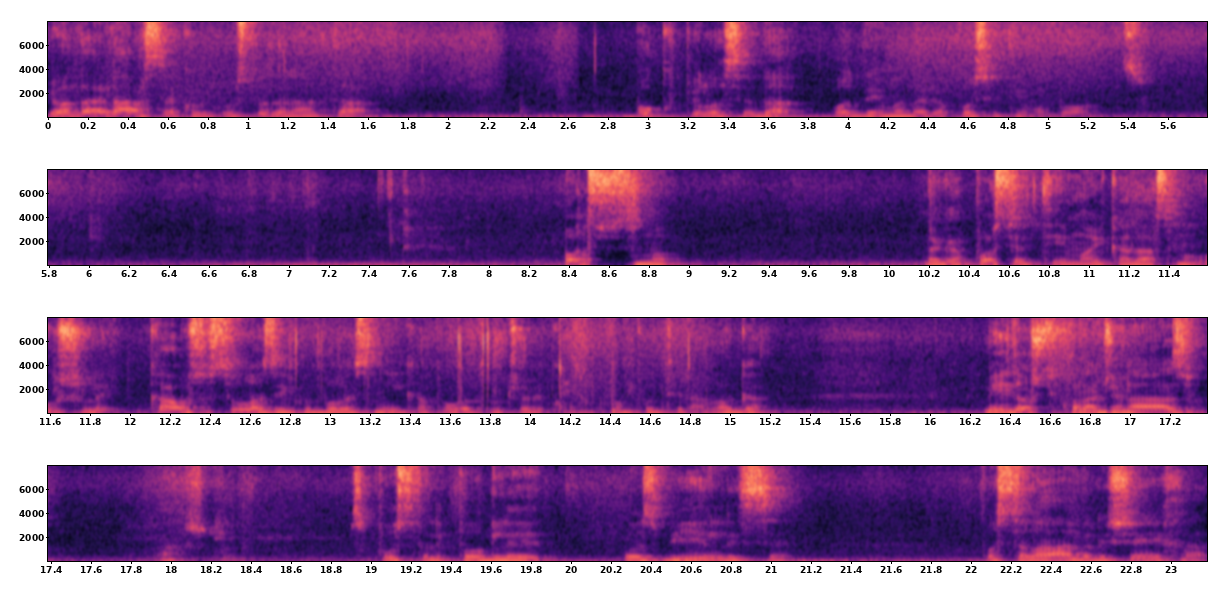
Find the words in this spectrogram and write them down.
I onda je nas nekoliko studenta okupilo se da odemo da ga posjetimo u bolnicu. Otišli smo da ga posjetimo i kada smo ušli, kao što se ulazi kod bolesnika, pogotovo čovjek koji komputira noga, mi došli ko na dženazu, znaš, spustili pogled, ozbiljili se, poselamili šeha,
